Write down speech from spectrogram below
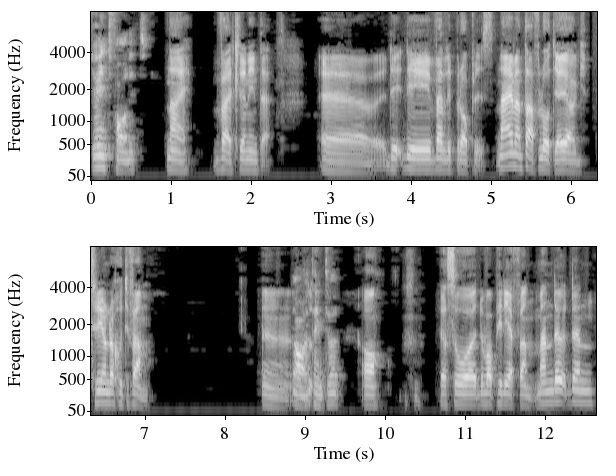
Det är inte farligt. nej, verkligen inte. Eh, det, det är väldigt bra pris. Nej, vänta, förlåt, jag ljög. 375. Eh, Ja, jag tänkte väl. Ja, jag såg, det var pdfen. Men det, den,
